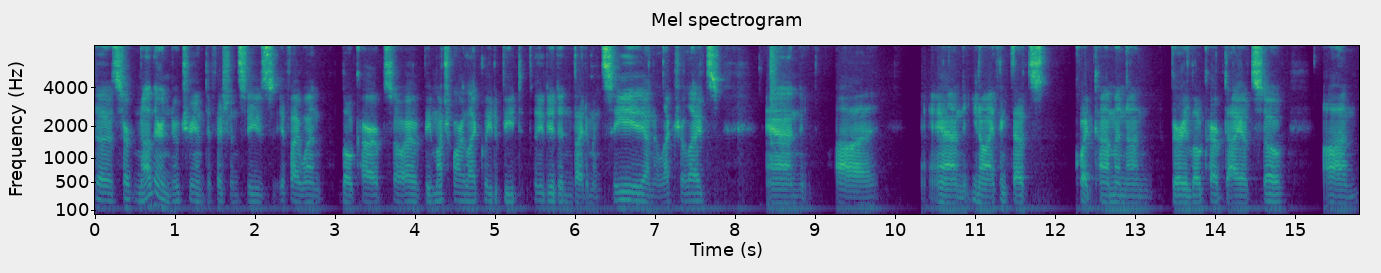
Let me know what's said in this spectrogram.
to certain other nutrient deficiencies if I went low carb. So I would be much more likely to be depleted in vitamin C and electrolytes, and uh, and you know I think that's quite common on very low carb diets. So um,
